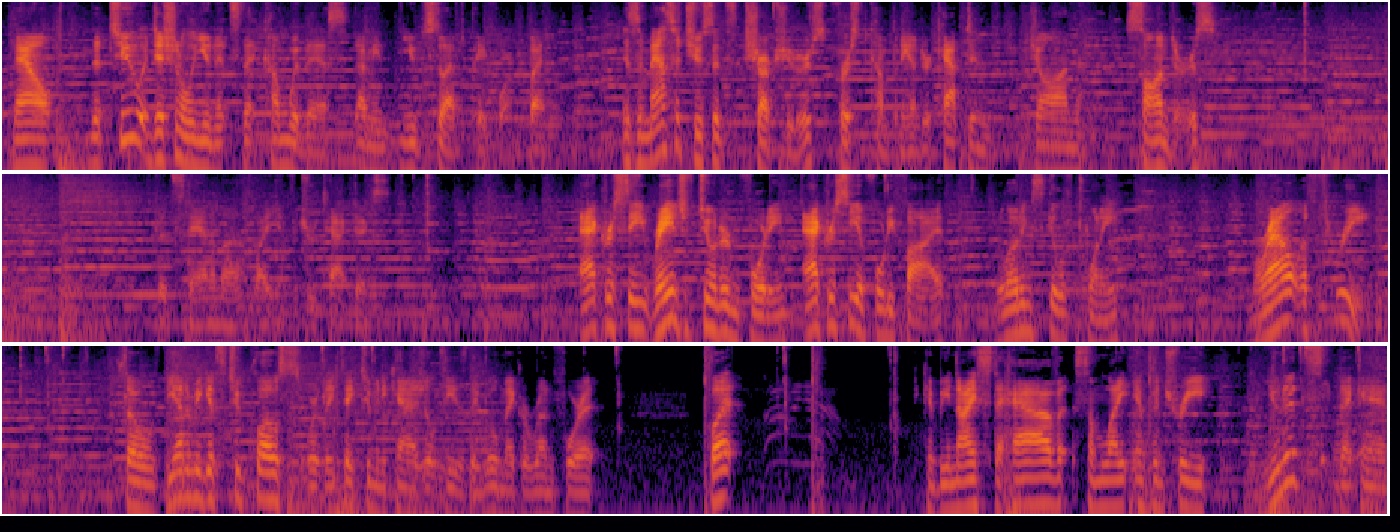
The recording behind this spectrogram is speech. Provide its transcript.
Now, the two additional units that come with this, I mean, you still have to pay for them, but is the Massachusetts Sharpshooters, 1st Company, under Captain John Saunders. Good stamina, light infantry tactics. Accuracy, range of 240, accuracy of 45, reloading skill of 20, morale of 3. So if the enemy gets too close or they take too many casualties, they will make a run for it. But it can be nice to have some light infantry units that can,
